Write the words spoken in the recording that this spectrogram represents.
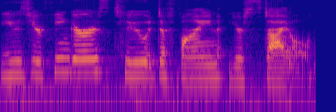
Use your fingers to define your style.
